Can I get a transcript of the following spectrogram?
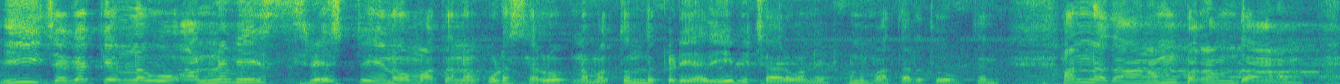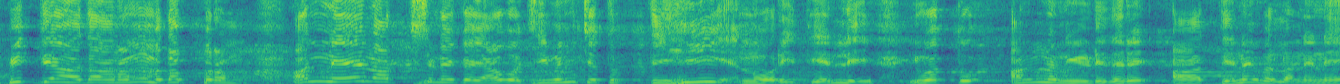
ಈ ಜಗಕ್ಕೆಲ್ಲವೂ ಅನ್ನವೇ ಶ್ರೇಷ್ಠ ಎನ್ನುವ ಮಾತನ್ನು ಕೂಡ ಸರ್ವಜ್ಞ ಮತ್ತೊಂದು ಕಡೆ ಅದೇ ವಿಚಾರವನ್ನು ಇಟ್ಕೊಂಡು ಮಾತಾಡ್ತಾ ಹೋಗ್ತಾನೆ. ಅನ್ನದಾನಂ ಪರಂ ದಾನಂ, ವಿದ್ಯಾದಾನಂ ಮತಪ್ರಂ ಅನ್ನೇ ನಾಕ್ಷಣಿಕ ಯಾವ ಜೀವಂಚ ತೃಪ್ತಿ ಎನ್ನುವ ರೀತಿಯಲ್ಲಿ ಇವತ್ತು ಅನ್ನ ನೀಡಿದರೆ, ಆ ದಿನವೆಲ್ಲ ನೆನೆ,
